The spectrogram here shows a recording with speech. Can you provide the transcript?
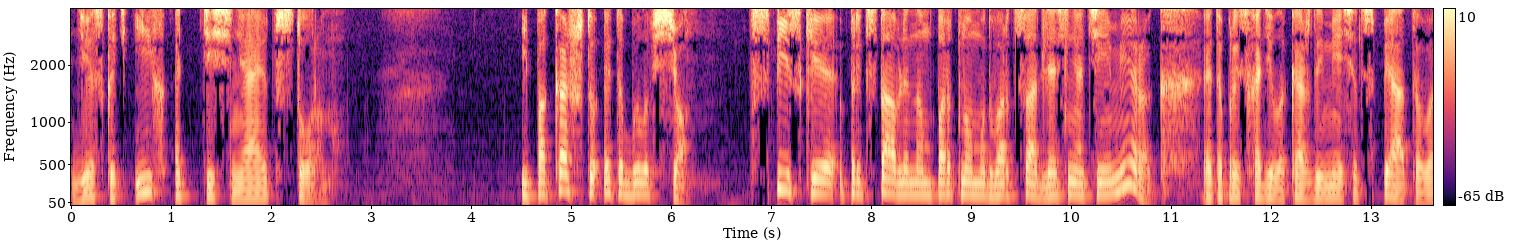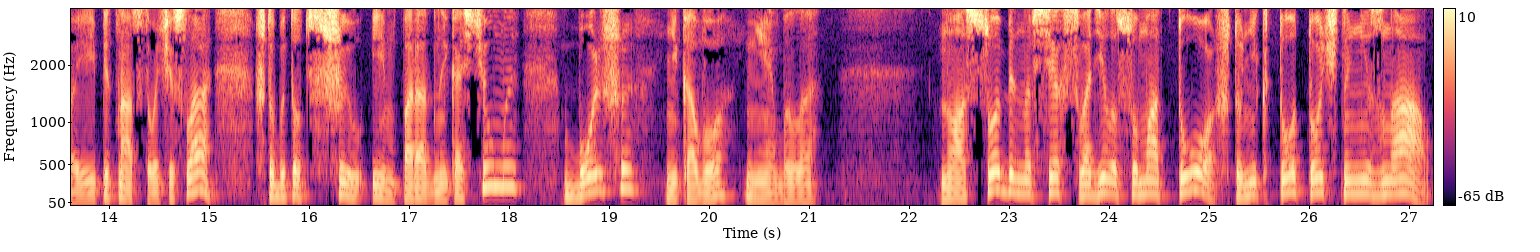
дескать, их оттесняют в сторону. И пока что это было все. В списке, представленном портному дворца для снятия мерок, это происходило каждый месяц 5 и 15 числа, чтобы тот сшил им парадные костюмы, больше никого не было. Но особенно всех сводило с ума то, что никто точно не знал,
